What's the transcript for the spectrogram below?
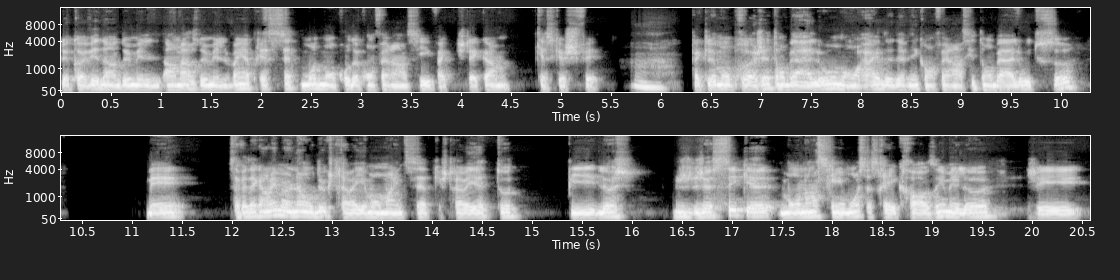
le COVID en, 2000, en mars 2020, après sept mois de mon cours de conférencier. Fait que j'étais comme, qu'est-ce que je fais? Ah. Fait que là, mon projet tombait à l'eau, mon rêve de devenir conférencier tombait à l'eau et tout ça. Mais ça faisait quand même un an ou deux que je travaillais mon mindset, que je travaillais tout. Puis là, je, je sais que mon ancien moi se serait écrasé, mais là, j'ai,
